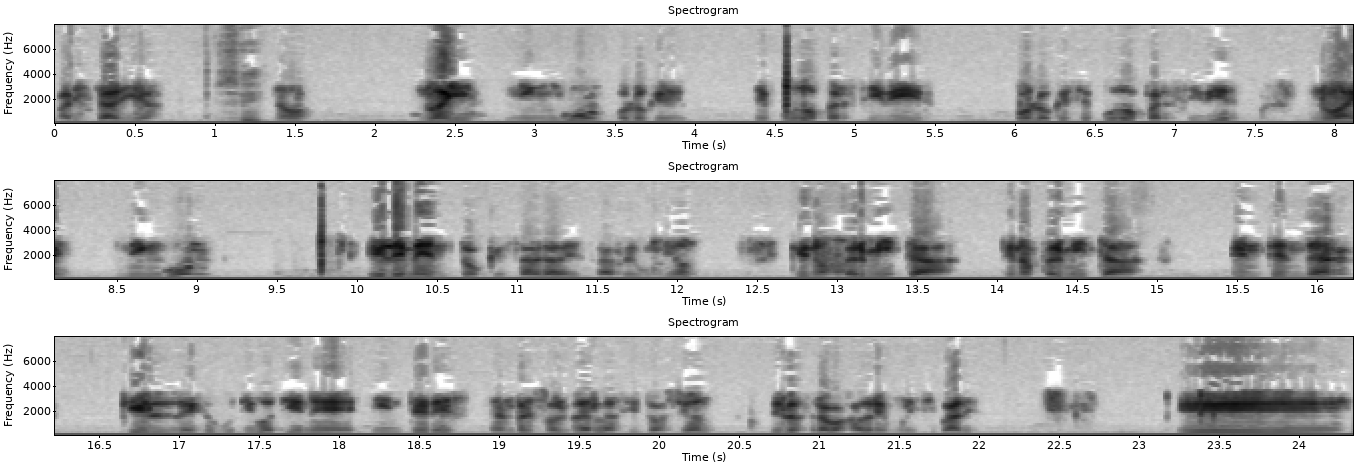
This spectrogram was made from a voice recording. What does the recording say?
paritaria, ¿no? No hay ningún, por lo que se pudo percibir, por lo que se pudo percibir, no hay ningún elemento que salga de esa reunión que nos permita, que nos permita entender que el Ejecutivo tiene interés en resolver la situación de los trabajadores municipales. Eh,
